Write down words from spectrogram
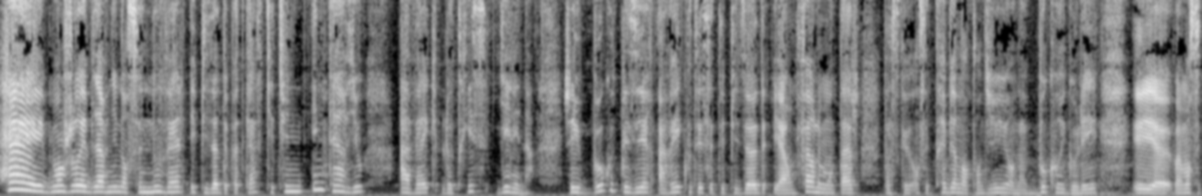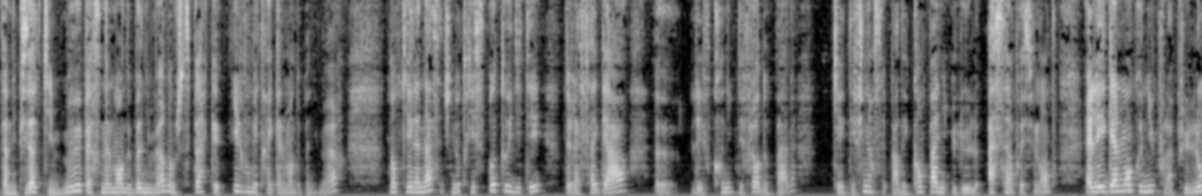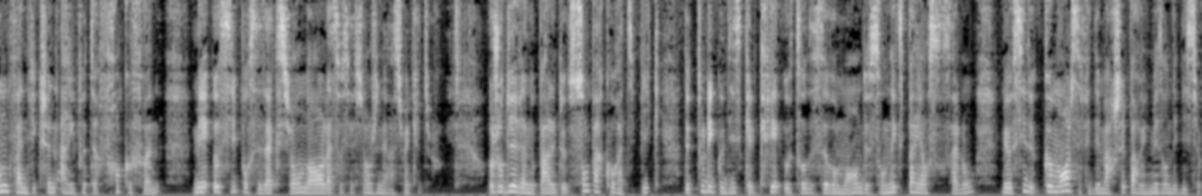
Hey, bonjour et bienvenue dans ce nouvel épisode de podcast qui est une interview avec l'autrice Yelena. J'ai eu beaucoup de plaisir à réécouter cet épisode et à en faire le montage parce qu'on s'est très bien entendu, on a beaucoup rigolé et euh, vraiment c'est un épisode qui me met personnellement de bonne humeur donc j'espère qu'il vous mettra également de bonne humeur. Donc Yelena c'est une autrice auto-éditée de la saga euh, Les Chroniques des Fleurs d'Opale qui a été financée par des campagnes Ulule assez impressionnantes. Elle est également connue pour la plus longue fanfiction Harry Potter francophone, mais aussi pour ses actions dans l'association Génération Écriture. Aujourd'hui, elle vient nous parler de son parcours atypique, de tous les goodies qu'elle crée autour de ses romans, de son expérience en salon, mais aussi de comment elle s'est fait démarcher par une maison d'édition.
